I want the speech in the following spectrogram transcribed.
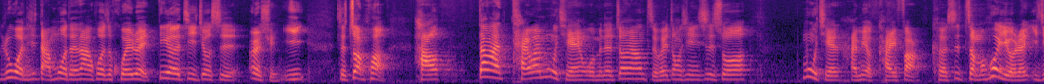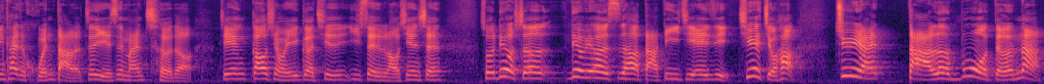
如果你是打莫德纳或是辉瑞，第二季就是二选一这状况。好，当然台湾目前我们的中央指挥中心是说。目前还没有开放，可是怎么会有人已经开始混打了？这也是蛮扯的、今天高雄有一个七十一岁的老先生说，六十二六月二十四号打第一季 A Z，七月九号居然打了莫德纳，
